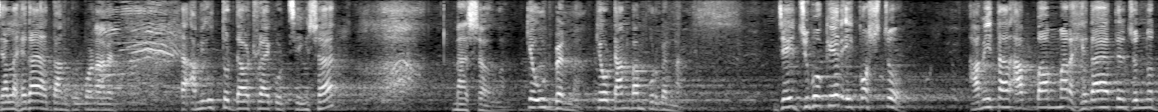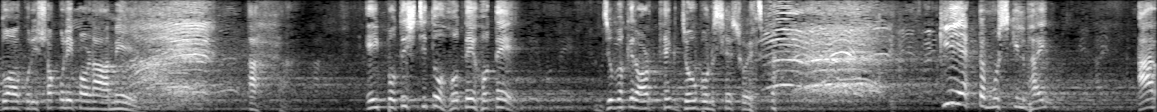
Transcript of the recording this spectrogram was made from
জি আল্লাহ হেদায়াত দান করুন আমি উত্তর দেওয়ার ট্রাই করছি, ইনশা মাশাআল্লাহ। কেউ উঠবেন না, কেউ ডান বাম করবেন না। যে যুবকের এই কষ্ট, আমি তার আব্বা আম্মার হেদায়াতের জন্য দোয়া করি, সকলেই পড়না আমি আহা, এই প্রতিষ্ঠিত হতে হতে যুবকের অর্ধেক যৌবন শেষ হয়েছে। কি একটা মুশকিল ভাই। আর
